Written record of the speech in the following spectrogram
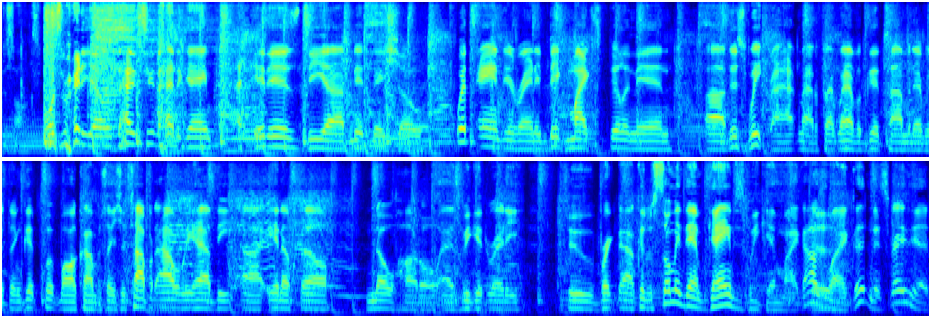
The. Sports Radio 929 The Game. It is the uh, midday show with Andy and Randy. Big Mike's filling in uh, this week. Right? Matter of fact, we have a good time and everything. Good football conversation. Top of the hour, we have the uh, NFL no huddle as we get ready to break down because there's so many damn games this weekend, Mike. I was like, goodness crazy.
